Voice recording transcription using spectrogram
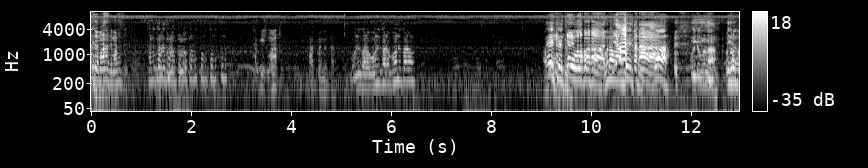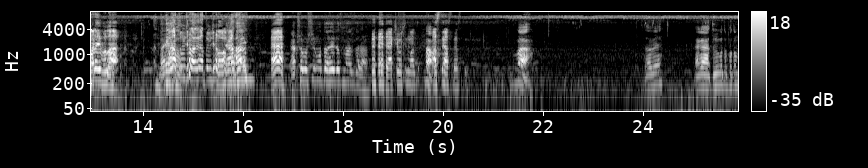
আছে মাছ আছে মাছ আছে থলো থলো থলো থলো থলো থলো থলো থলো থাকিস মা থাকবে না থাকবে বনি করো বনি করো বনি করো এই তো, এই তো। এই বলা বলা এই তো। বাহ, ওইটা বলা। প্রথমবারেই বলা ভাই, তুমি কাকা, তুমি আসব। হ্যাঁ। একশো বর্ষির মতো হয়ে গেছে মাছ ধরা। একশো বছর মাছ আস্তে আস্তে আস্তে। বাহ। তবে কাকা তুমি কত প্রথম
